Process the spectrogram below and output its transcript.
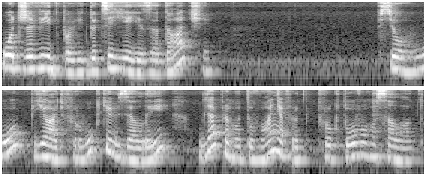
Отже, відповідь до цієї задачі всього 5 фруктів взяли для приготування фруктового салату.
